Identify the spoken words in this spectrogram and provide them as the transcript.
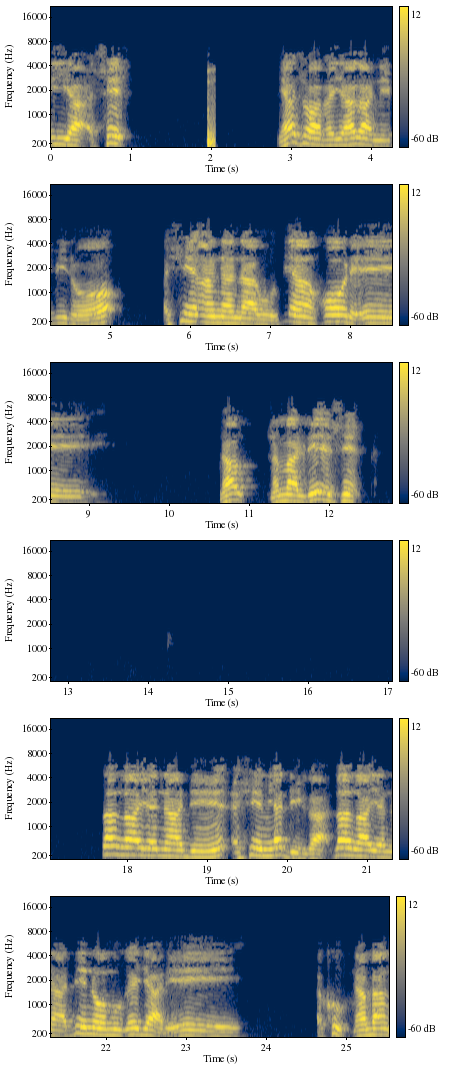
တိယအဆင့်မြတ်စွာဘုရားကနေပြီးတော့အရှင်အာနန္ဒာကိုပြန်ဟောတယ်နောက်နံပါတ်၄အဆင့် သံဃာယနာတင်အရှင်မြတ်တွေကသံဃာယနာတင်တော်မူခဲ့ကြတယ်အခုနံပါတ်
